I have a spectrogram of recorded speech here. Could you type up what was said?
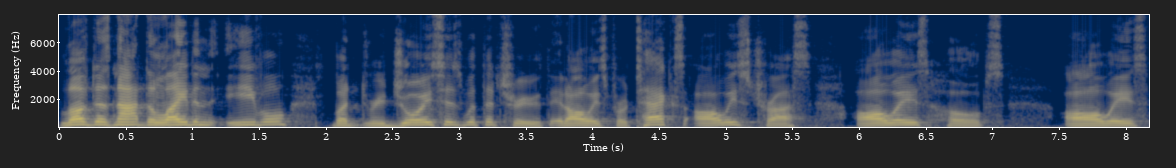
Love does not delight in evil, but rejoices with the truth. It always protects, always trusts, always hopes, always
